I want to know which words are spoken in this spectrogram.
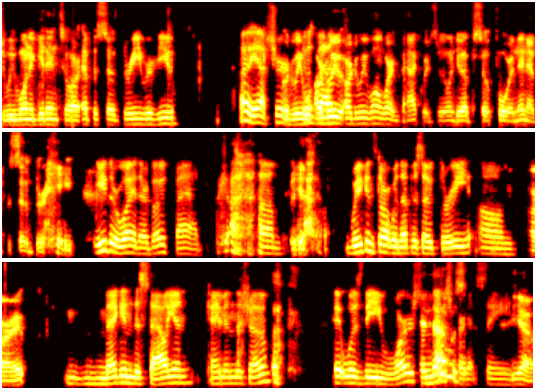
do we want to get into our episode three review, oh yeah, sure. or do we or bad. do we or do we want to work backwards? Do we want to do episode four and then episode three? Either way, they're both bad. um, yeah. we can start with episode three. Um, All right. Megan Thee Stallion came in the show. It was the worst And that was- post-credit scene Yeah.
